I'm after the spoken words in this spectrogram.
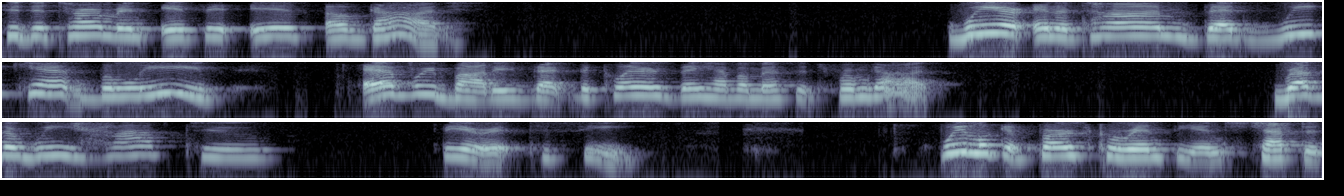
to determine if it is of God? We are in a time that we can't believe everybody that declares they have a message from God. Rather, we have to fear it to see. We look at 1 Corinthians chapter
